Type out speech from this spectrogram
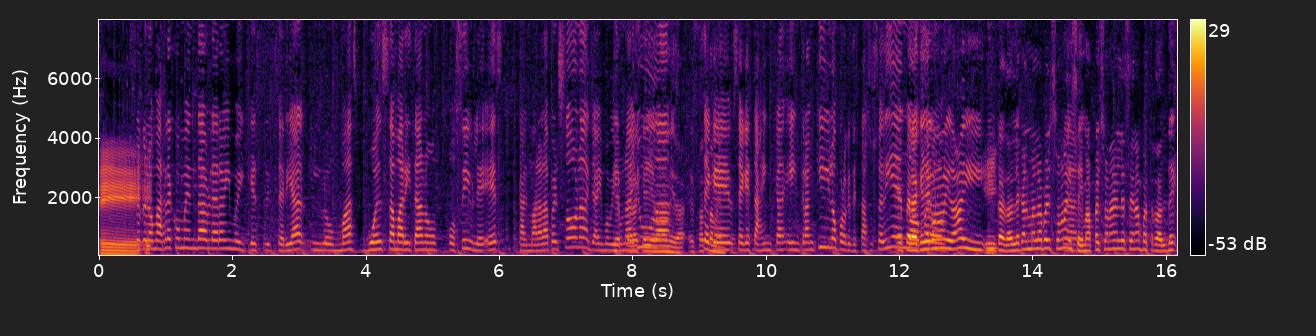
Eh, Creo que lo más recomendable ahora mismo y que se- sería lo más buen samaritano posible es calmar a la persona, ya mismo viene una esperar que llegue una ayuda, unidad, sé que, exactamente. sé que estás inca- intranquilo porque te está sucediendo. Esperar que llegue pero- una unidad y, y Y- tratar de calmar a la persona. Y si hay más personas en la escena, pues tratar de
